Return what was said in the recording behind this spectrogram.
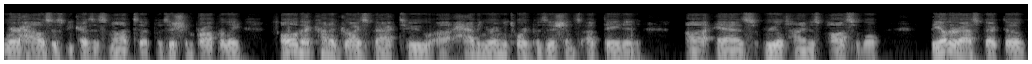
warehouses because it's not uh, positioned properly. All of that kind of drives back to uh, having your inventory positions updated uh, as real time as possible. The other aspect of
